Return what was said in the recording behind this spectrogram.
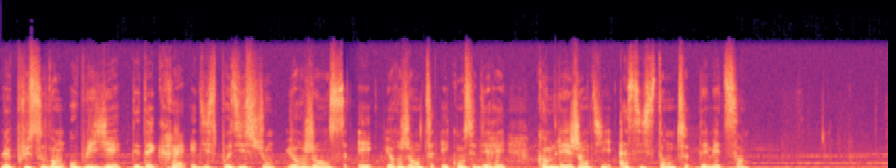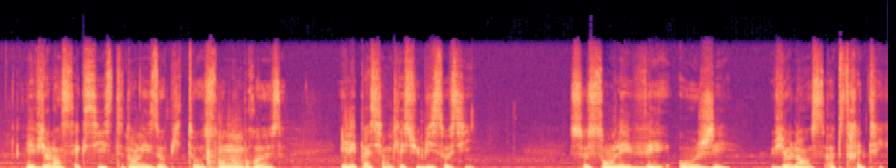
le plus souvent oublié des décrets et dispositions urgences et urgentes et considérées comme les gentilles assistantes des médecins. Les violences sexistes dans les hôpitaux sont nombreuses et les patientes les subissent aussi. Ce sont les VOG, violences obstétri-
